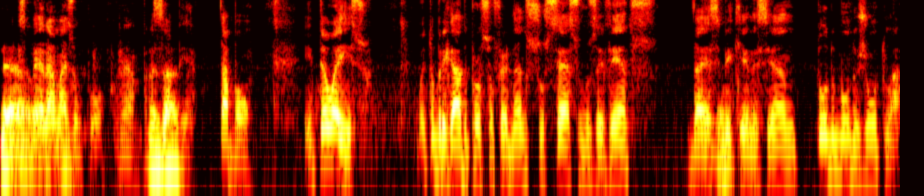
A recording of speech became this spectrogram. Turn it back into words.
Né? Esperar mais um pouco, né? Para saber. Tá bom. Então é isso. Muito obrigado, professor Fernando. Sucesso nos eventos da SBQ nesse ano. Todo mundo junto lá.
